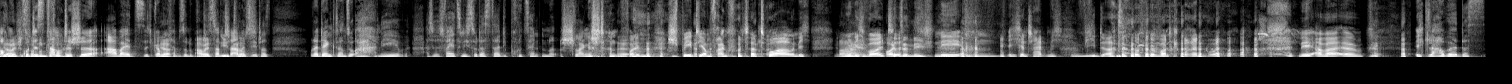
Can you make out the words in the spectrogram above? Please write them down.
auch eine protestantische Arbeits, ich glaube, Ja, ich habe so eine protestantische Arbeitsethos. Arbeitsethos. Oder denkt dann so, ach nee, also es war jetzt nicht so, dass da die Produzenten Schlange standen vor dem Späti am Frankfurter Tor und ich nur Nein, nicht wollte. heute nicht. Nee, mm, ich entscheide mich wieder für Wodka Red Bull. nee, aber ähm, ich glaube, dass,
